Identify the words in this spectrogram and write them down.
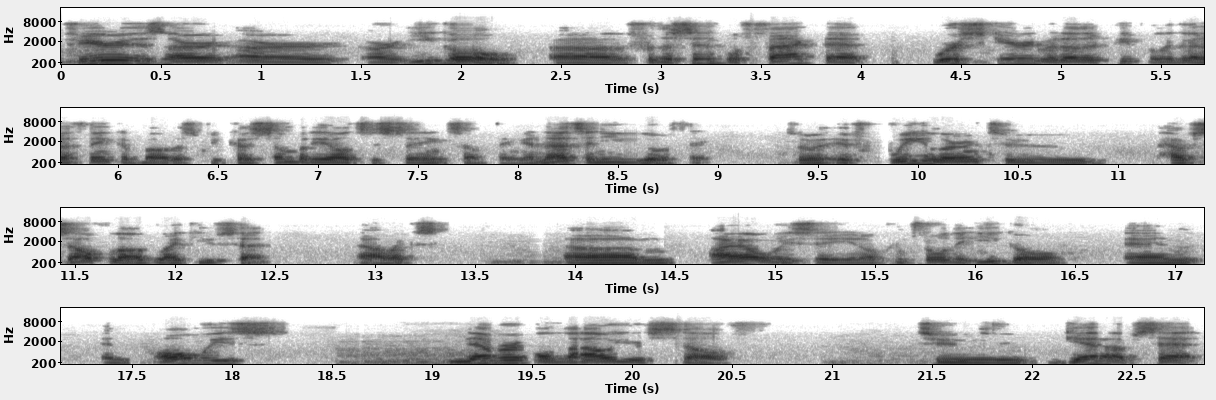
Fear is our our our ego. Uh, for the simple fact that we're scared what other people are going to think about us because somebody else is saying something, and that's an ego thing. So if we learn to have self love, like you said, Alex, um, I always say, you know, control the ego and and always never allow yourself to get upset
